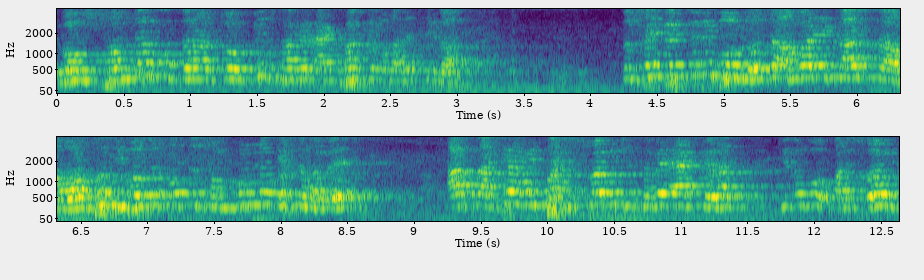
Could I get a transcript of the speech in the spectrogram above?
এবং স্বর্ণের মুদ্রার চব্বিশ ভাগের এক ভাগকে বলা হয় কেরাত তো সেই ব্যক্তিটি বলল যে, আমার এই কাজটা অর্ধ দিবসের মধ্যে সম্পূর্ণ করতে হবে আর তাকে আমি পারিশ্রমিক হিসেবে এক কেরাত কি দেবো? পারিশ্রমিক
